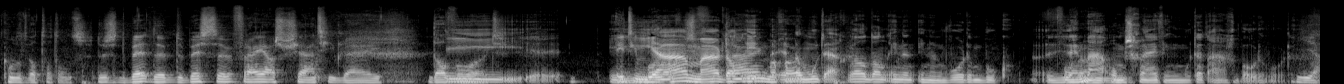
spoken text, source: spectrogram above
komt het wel tot ons. Dus de, be- de, de beste vrije associatie bij dat woord. I- eh, ja, maar dan, in, dan moet eigenlijk wel dan in een, in een woordenboek, lemma-omschrijving, moet dat aangeboden worden. Ja,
